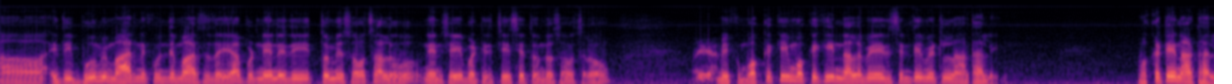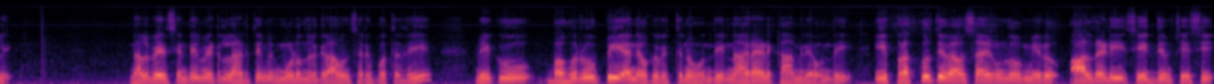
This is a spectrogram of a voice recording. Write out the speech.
ఆ, ఇది భూమి మారిన కొంది మారుతుందయ్యా. ఇప్పుడు నేను ఇది తొమ్మిది సంవత్సరాలు నేను చేయబట్టి ఇది చేసే తొమ్మిదో సంవత్సరం. మీకు మొక్కకి మొక్కకి నలభై ఐదు సెంటీమీటర్లు నాటాలి. ఒకటే నాటాలి. నలభై ఐదు సెంటీమీటర్లు నాటితే మీకు మూడు వందల గ్రాములు సరిపోతుంది. మీకు బహురూపి అనే ఒక విత్తనం ఉంది నారాయణ కామినే ఉంది. ఈ ప్రకృతి వ్యవసాయంలో మీరు ఆల్రెడీ సేద్యం చేసి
